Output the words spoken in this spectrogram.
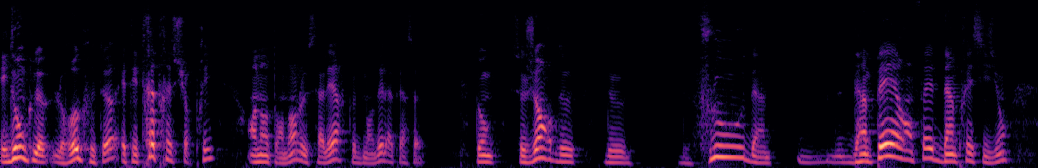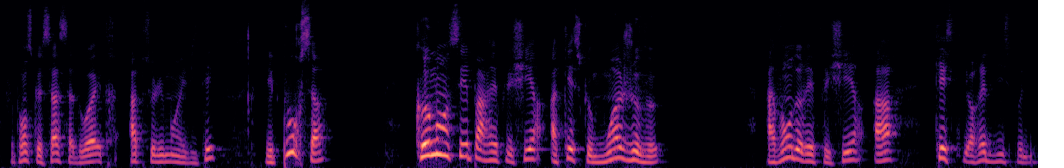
Et donc le, recruteur était très très surpris en entendant le salaire que demandait la personne. Donc ce genre de, de, de d'impair en fait, d'imprécision, je pense que ça, ça doit être absolument évité. Mais pour ça, commencez par réfléchir à qu'est-ce que moi je veux avant de réfléchir à qu'est-ce qui aurait de disponible.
